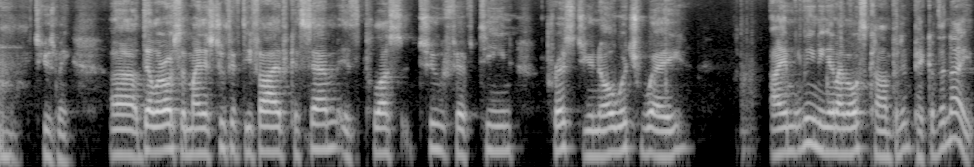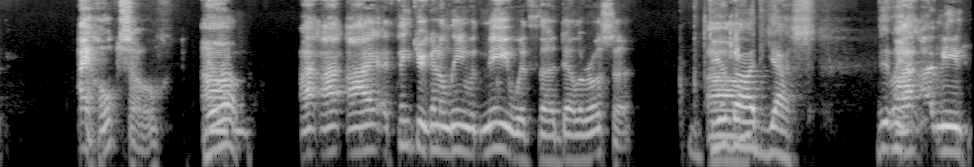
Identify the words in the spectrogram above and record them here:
Excuse me. Uh, De La Rosa minus 255. Kassem is plus 215. Chris, do you know which way I am leaning in my most confident pick of the night? I hope so. Um, I, I I think you're going to lean with me with uh, De La Rosa. Dear Um, God, yes. I, I mean,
